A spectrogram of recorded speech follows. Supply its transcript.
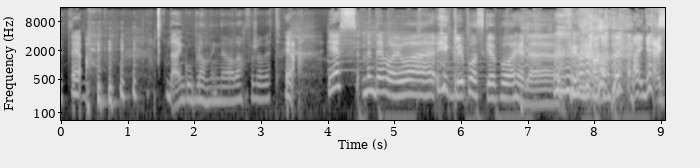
litt. Ja. Det er en god blanding, det òg, da, for så vidt. Ja. Yes, men det var jo uh, hyggelig påske på hele fjorden, altså, Jeg,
